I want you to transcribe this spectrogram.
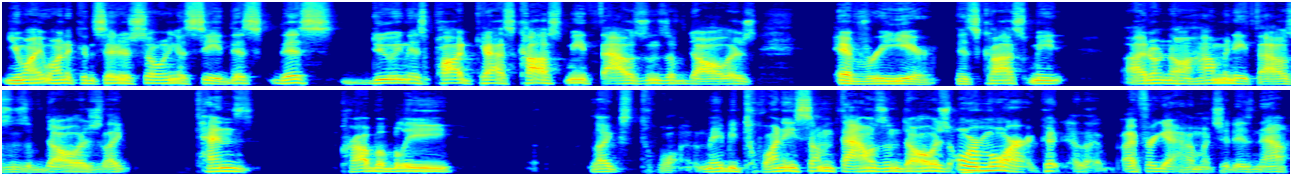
you might want to consider sowing a seed. This this doing this podcast cost me thousands of dollars every year. It's cost me I don't know how many thousands of dollars, like tens, probably like tw- maybe 20 some thousand dollars or more. I forget how much it is now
